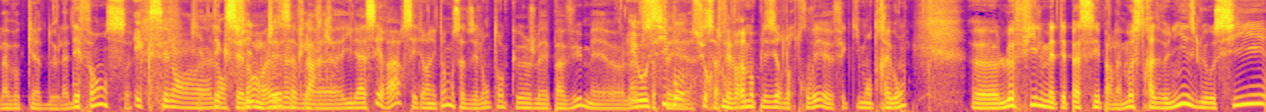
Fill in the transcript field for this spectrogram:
l'avocat de la défense. Excellent, Qui est dans excellent, ce film, ouais, Jason ça Clarke. va- il est assez rare ces derniers temps. Moi, ça faisait longtemps que je l'avais pas vu, mais là, Et ça aussi fait- bon, Ça fait vraiment plaisir de le retrouver. Effectivement, très bon. Le film était passé par la Mostra de Venise, lui aussi,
